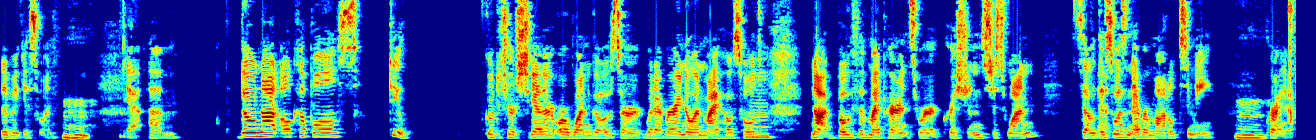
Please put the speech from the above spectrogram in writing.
the biggest one. Hmm um, though not all couples do go to church together or one goes or whatever. I know in my household Mm. not both of my parents were christians just one. So this wasn't ever modeled to me Mm. growing up.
